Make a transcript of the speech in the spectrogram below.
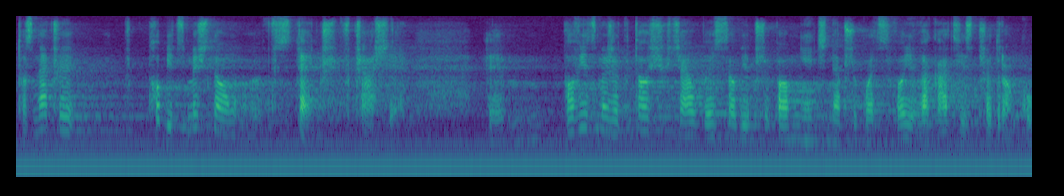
to znaczy powiedz myślą wstecz w czasie. Powiedzmy, że ktoś chciałby sobie przypomnieć na przykład swoje wakacje sprzed roku.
